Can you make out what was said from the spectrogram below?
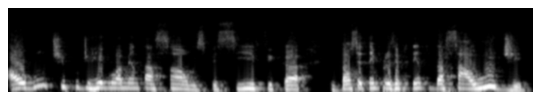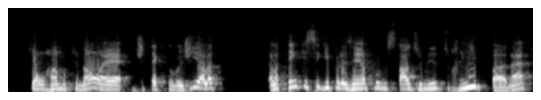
a algum tipo de regulamentação específica. Então, você tem, por exemplo, dentro da saúde, que é um ramo que não é de tecnologia, ela ela tem que seguir, por exemplo, nos Estados Unidos, RIPA, né?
